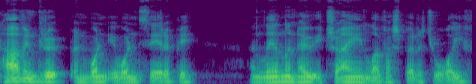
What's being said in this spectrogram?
having group and one to one therapy, and learning how to try and live a spiritual life.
